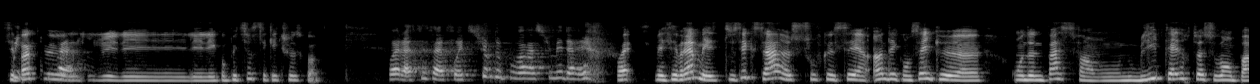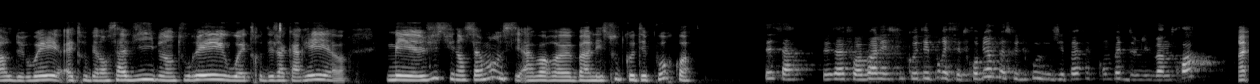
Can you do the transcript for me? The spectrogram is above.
C'est Oui, pas que voilà. les, les, les, les compétitions, c'est quelque chose, quoi. Voilà, c'est ça. Il faut être sûr de pouvoir assumer derrière. Ouais, mais c'est vrai, mais tu sais que ça, je trouve que c'est un des conseils que euh, on donne pas, enfin, on oublie peut-être, toi, souvent on parle de, ouais, être bien dans sa vie, bien entouré, ou être déjà carré, euh, mais juste financièrement aussi, avoir euh, ben, les sous de côté pour, quoi. C'est ça, C'est ça, il faut avoir les sous-côtés pour. Et c'est trop bien parce que du coup, j'ai pas fait de compète 2023. Ouais.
